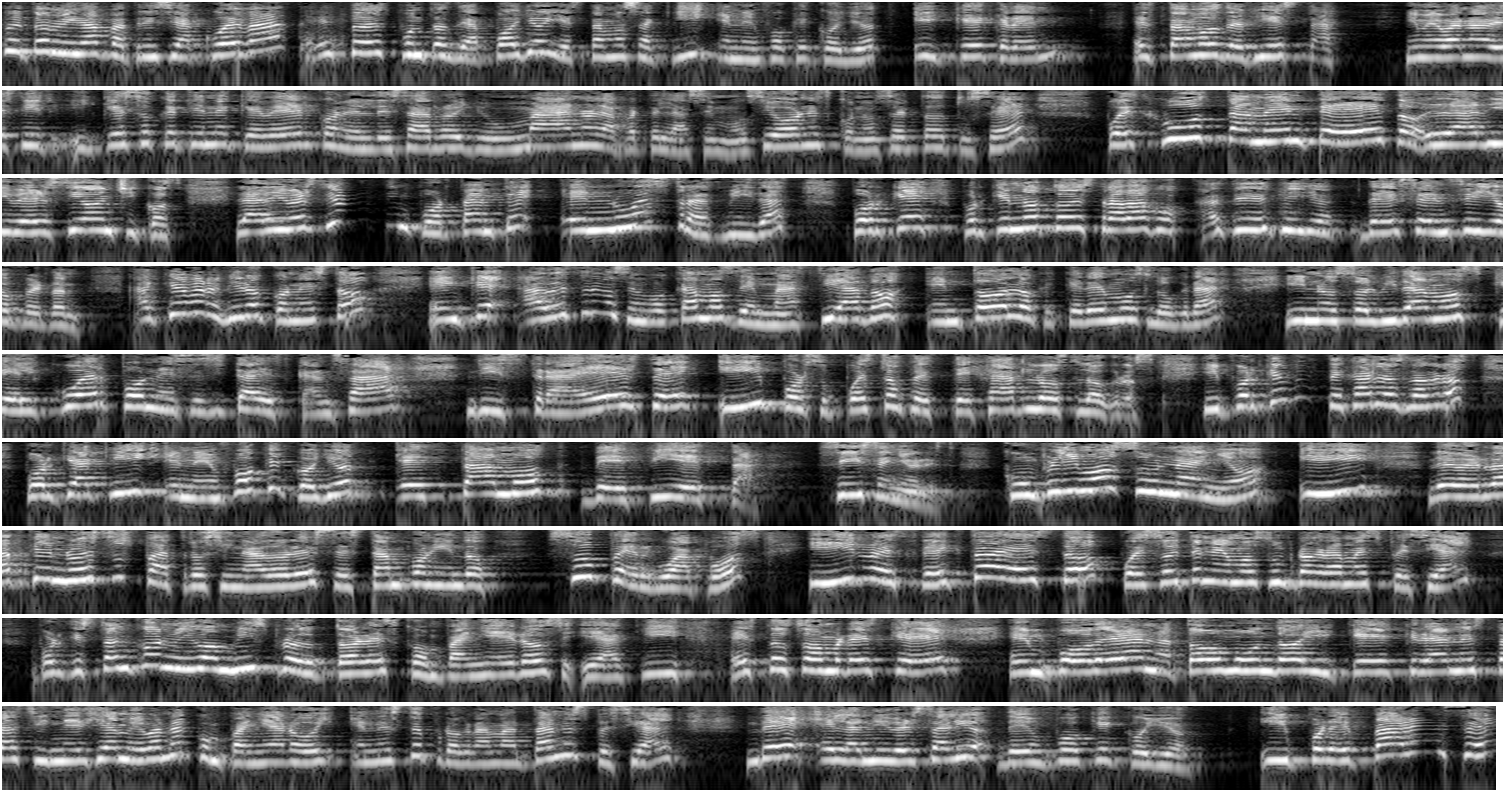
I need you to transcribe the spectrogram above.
Soy amiga Patricia Cuevas. Esto es Puntos de Apoyo y estamos aquí en Enfoque Coyot. ¿Y qué creen? Estamos de fiesta. Y me van a decir, ¿y qué eso qué tiene que ver con el desarrollo humano, la parte de las emociones, conocer todo tu ser? Pues justamente eso, la diversión, chicos. La diversión importante en nuestras vidas. ¿Por qué? Porque no todo es trabajo, así de sencillo, de sencillo, perdón. ¿A qué me refiero con esto? En que a veces nos enfocamos demasiado en todo lo que queremos lograr y nos olvidamos que el cuerpo necesita descansar, distraerse y, por supuesto, festejar los logros. ¿Y por qué festejar los logros? Porque aquí en Enfoque Coyot estamos de fiesta. Sí, señores, cumplimos un año y de verdad que nuestros patrocinadores se están poniendo súper guapos. Y respecto a esto, pues hoy tenemos un programa especial porque están conmigo mis productores, compañeros y aquí estos hombres que empoderan a todo mundo y que crean esta sinergia me van a acompañar hoy en este programa tan especial de el aniversario de Enfoque Coyo. Y prepárense,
